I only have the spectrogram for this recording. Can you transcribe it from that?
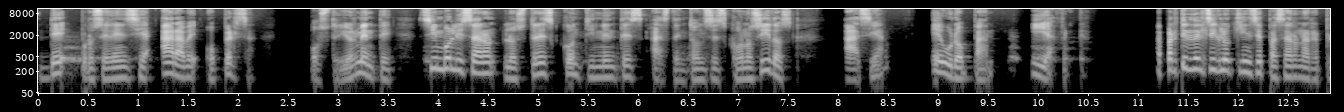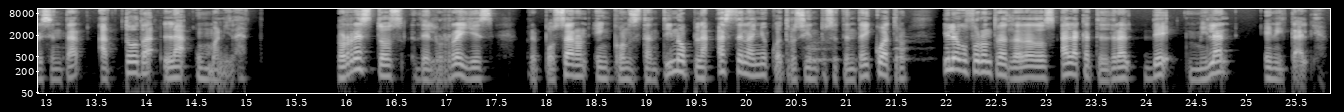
de procedencia árabe o persa. Posteriormente simbolizaron los tres continentes hasta entonces conocidos, Asia, Europa y África. A partir del siglo XV pasaron a representar a toda la humanidad. Los restos de los reyes reposaron en Constantinopla hasta el año 474 y luego fueron trasladados a la Catedral de Milán en Italia.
